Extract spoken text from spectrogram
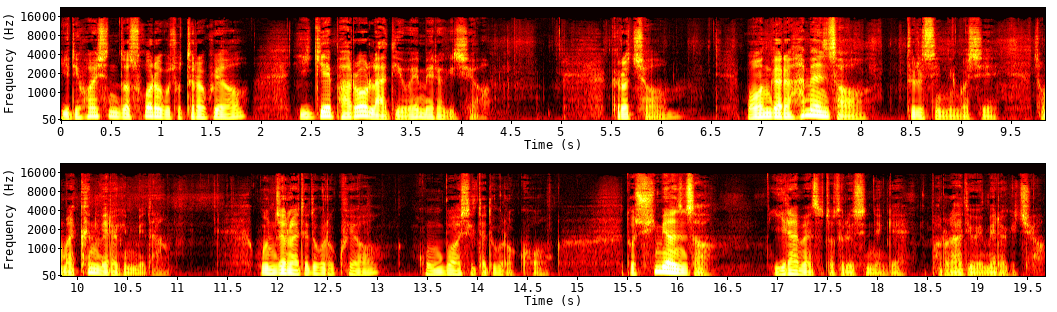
일이 훨씬 더 수월하고 좋더라고요. 이게 바로 라디오의 매력이죠. 그렇죠. 뭔가를 하면서 들을 수 있는 것이 정말 큰 매력입니다. 운전할 때도 그렇고요. 공부하실 때도 그렇고 또 쉬면서 일하면서도 들을 수 있는 게 바로 라디오의 매력이죠.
